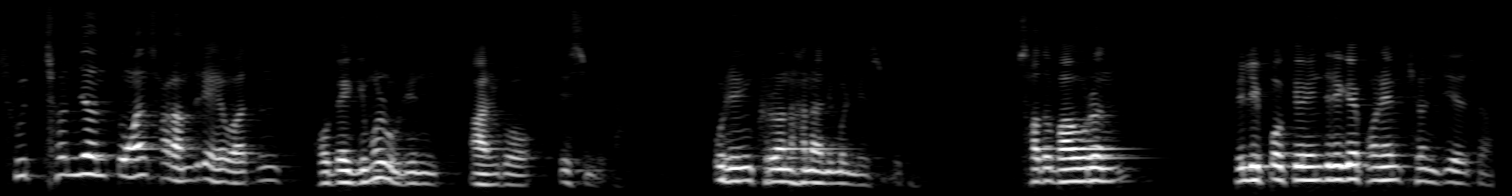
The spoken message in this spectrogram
수천 년 동안 사람들이 해왔던 고백임을 우리는 알고 있습니다. 우리는 그런 하나님을 믿습니다. 사도 바울은 빌립보 교인들에게 보낸 편지에서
